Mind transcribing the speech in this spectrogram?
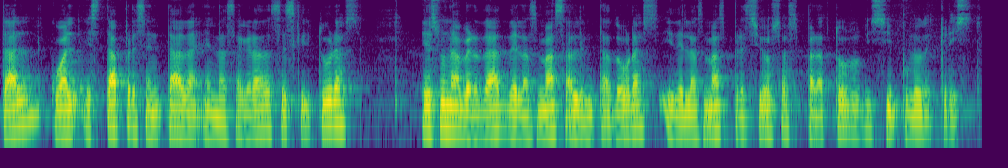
tal cual está presentada en las Sagradas Escrituras, es una verdad de las más alentadoras y de las más preciosas para todo discípulo de Cristo.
